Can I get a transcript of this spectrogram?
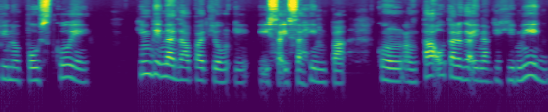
pino-post ko, eh. Hindi na dapat yung i iisa-isahin pa. Kung ang tao talaga ay nakikinig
